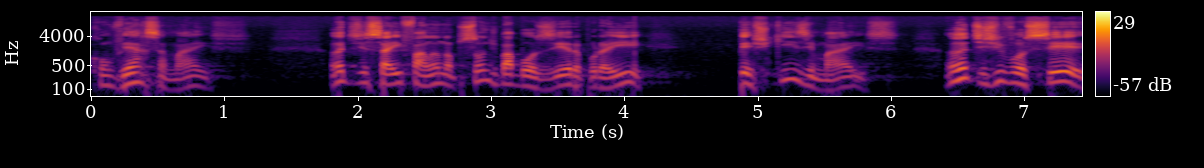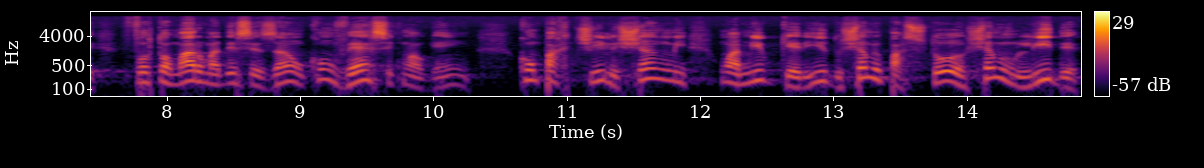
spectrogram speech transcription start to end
Conversa mais. Antes de sair falando a opção de baboseira por aí, pesquise mais. Antes de você for tomar uma decisão, converse com alguém, compartilhe, chame um amigo querido, chame o pastor, chame um líder,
